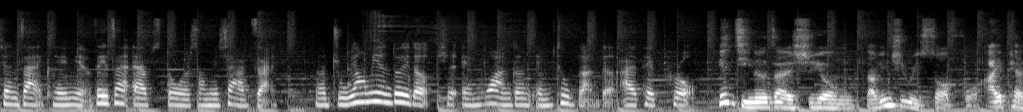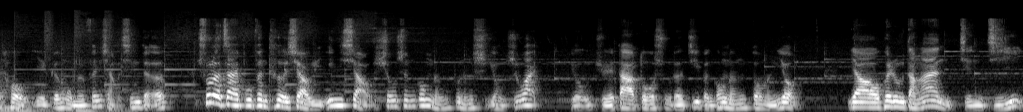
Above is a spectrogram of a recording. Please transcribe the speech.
现在可以免费在 App Store 上面下载。那主要面对的是 M1 跟 M2 版的 iPad Pro。编辑呢在试用 DaVinci Resolve for iPad 后，也跟我们分享心得。除了在部分特效与音效修声功能不能使用之外，有绝大多数的基本功能都能用，要汇入档案、剪辑、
